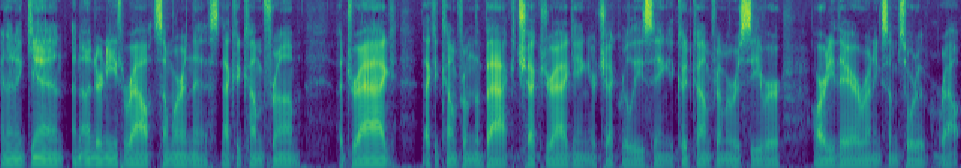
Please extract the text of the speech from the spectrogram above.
and then again, an underneath route somewhere in this. That could come from a drag. That could come from the back, check dragging or check releasing. It could come from a receiver already there running some sort of route.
